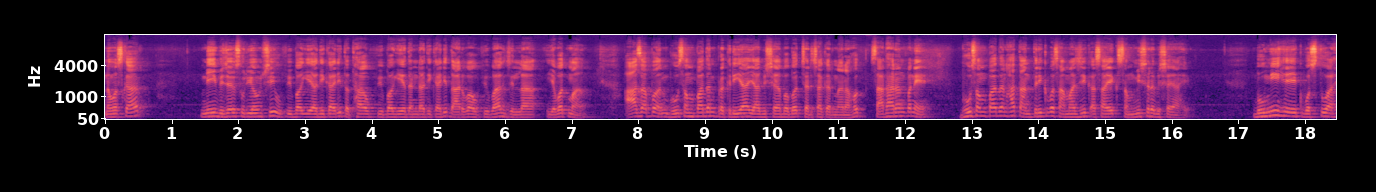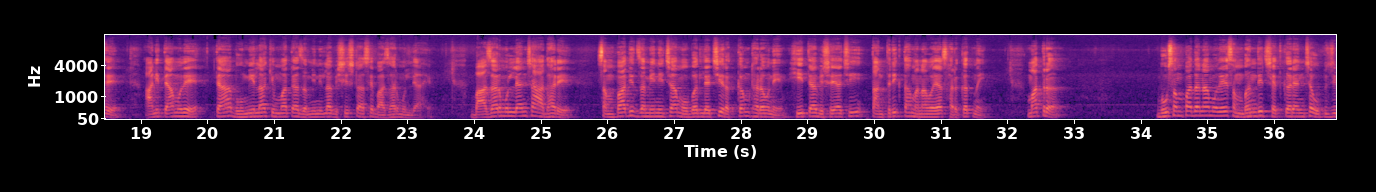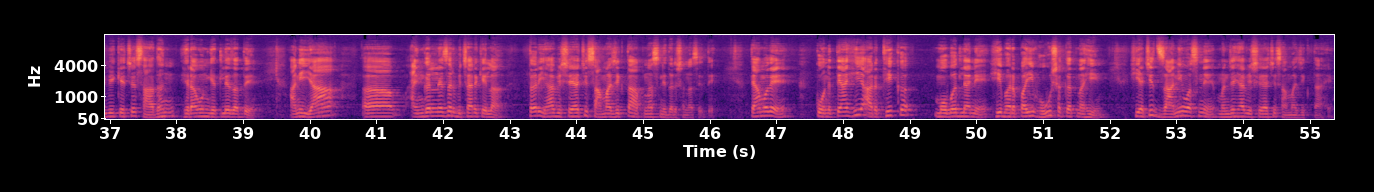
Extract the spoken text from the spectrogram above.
नमस्कार. मी विजय सूर्यवंशी उपविभागीय अधिकारी तथा उपविभागीय दंडाधिकारी दारवा उपविभाग जिल्हा यवतमाळ. आज आपण भूसंपादन प्रक्रिया या विषयाबाबत चर्चा करणार आहोत. साधारणपणे भूसंपादन हा तांत्रिक व सामाजिक असा एक संमिश्र विषय आहे. भूमी हे एक वस्तू आहे आणि त्यामध्ये त्या भूमीला किंवा त्या जमिनीला विशिष्ट असे बाजारमूल्य आहे. बाजारमूल्यांच्या आधारे संपादित जमिनीच्या मोबदल्याची रक्कम ठरवणे ही त्या विषयाची तांत्रिकता म्हणावयास हरकत नाही. मात्र भूसंपादनामुळे संबंधित शेतकऱ्यांच्या उपजीविकेचे साधन हिरावून घेतले जाते आणि या अँगलने जर विचार केला तर ह्या विषयाची सामाजिकता आपणास निदर्शनास येते. त्यामुळे कोणत्याही आर्थिक मोबदल्याने ही भरपाई होऊ शकत नाही ही याची जाणीव असणे म्हणजे ह्या विषयाची सामाजिकता आहे.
